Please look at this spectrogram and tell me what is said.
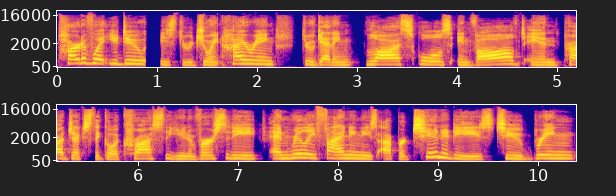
part of what you do is through joint hiring, through getting law schools involved in projects that go across the university, and really finding these opportunities to bring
